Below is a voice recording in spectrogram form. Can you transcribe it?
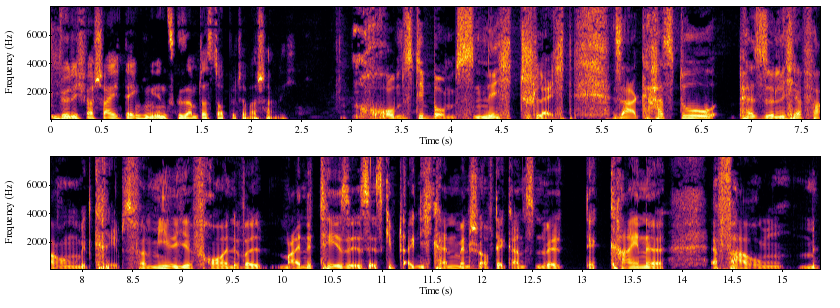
würde ich wahrscheinlich denken, insgesamt das Doppelte wahrscheinlich. Rums die Bums, nicht schlecht. Sag, hast du persönliche Erfahrungen mit Krebs, Familie, Freunde? Weil meine These ist, es gibt eigentlich keinen Menschen auf der ganzen Welt, der keine Erfahrung mit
